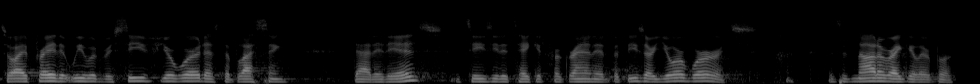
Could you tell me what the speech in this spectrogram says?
So I pray that we would receive your word as the blessing that it is. It's easy to take it for granted, but these are your words. this is not a regular book.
